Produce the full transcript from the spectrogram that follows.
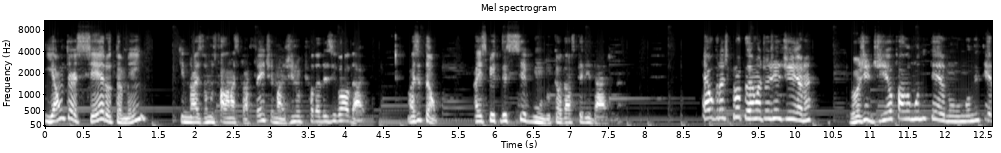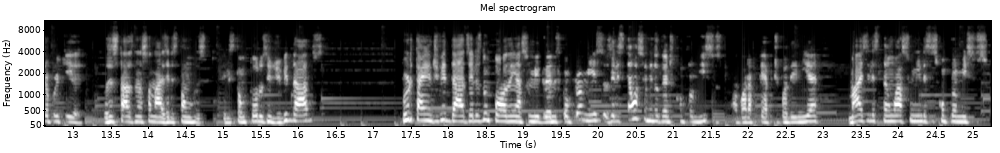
E há um terceiro também, que nós vamos falar mais para frente, imagino, que é o da desigualdade. Mas então, a respeito desse segundo, que é o da austeridade, né? É o grande problema de hoje em dia, né? Hoje em dia eu falo o mundo inteiro, no mundo inteiro, porque os estados nacionais eles estão eles estão todos endividados. Por estar endividados, eles não podem assumir grandes compromissos. Eles estão assumindo grandes compromissos agora perto de pandemia, mas eles estão assumindo esses compromissos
